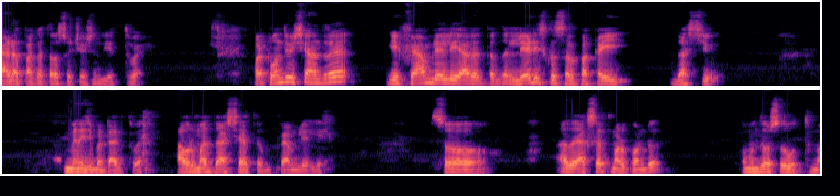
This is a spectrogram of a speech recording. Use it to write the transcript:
ಆ್ಯಡಪ್ ಆಗೋ ಥರ ಸಿಚುವೇಶನ್ ಇರ್ತವೆ. ಬಟ್ ಒಂದು ವಿಷಯ ಅಂದರೆ, ಈ ಫ್ಯಾಮಿಲಿಯಲ್ಲಿ ಯಾರು ಇರ್ತಂದ್ರೆ ಲೇಡೀಸ್ಗೆ ಸ್ವಲ್ಪ ಕೈ ಜಾಸ್ತಿ ಮ್ಯಾನೇಜ್ಮೆಂಟ್ ಆಗ್ತವೆ. ಅವ್ರ ಮತ್ತೆ ಜಾಸ್ತಿ ಆಗ್ತವೆ ಫ್ಯಾಮಿಲಿಯಲ್ಲಿ ಸೊ ಅದು ಅಕ್ಸೆಪ್ಟ್ ಮಾಡಿಕೊಂಡು ಮುಂದುವರ್ಸೋದು ಉತ್ತಮ.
